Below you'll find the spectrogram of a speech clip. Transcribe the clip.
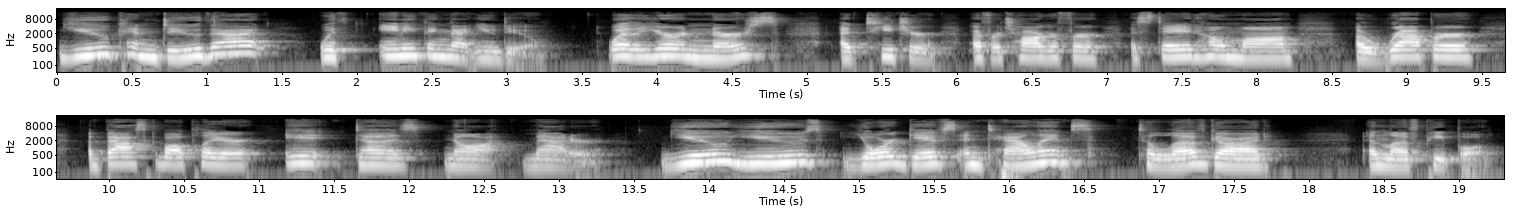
You can do that with anything that you do. Whether you're a nurse, a teacher, a photographer, a stay at home mom, a rapper, a basketball player, it does not matter. You use your gifts and talents to love God and love people.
